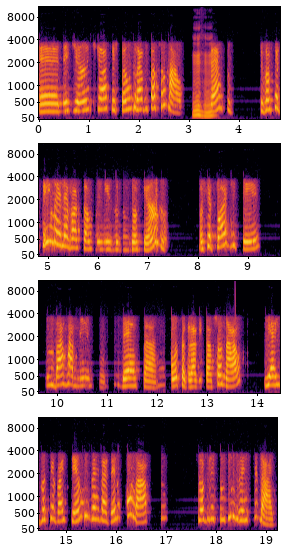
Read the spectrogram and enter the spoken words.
é, mediante a questão gravitacional, uhum. certo? Se você tem uma elevação do nível dos oceanos, você pode ter um barramento dessa força gravitacional e aí você vai ter um verdadeiro colapso, sobretudo em grandes cidades.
